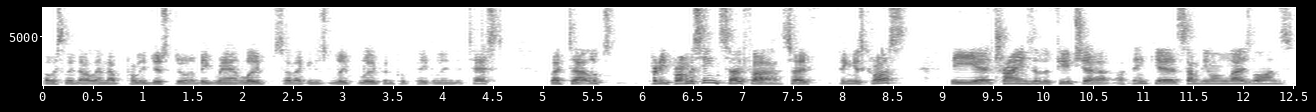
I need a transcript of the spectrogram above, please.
Obviously, they'll end up probably just doing a big round loop so they can just loop, loop, and put people into test. But uh, looks pretty promising so far. So fingers crossed. The uh, trains of the future, I think, uh, something along those lines.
